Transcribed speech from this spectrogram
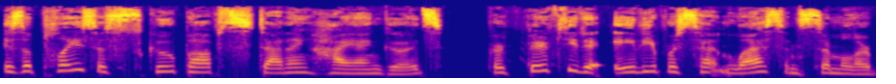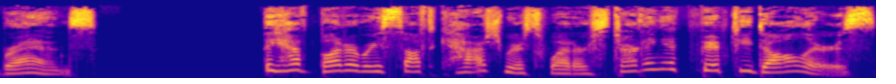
is a place to scoop up stunning high-end goods for 50 to 80% less than similar brands. They have buttery soft cashmere sweaters starting at $50,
